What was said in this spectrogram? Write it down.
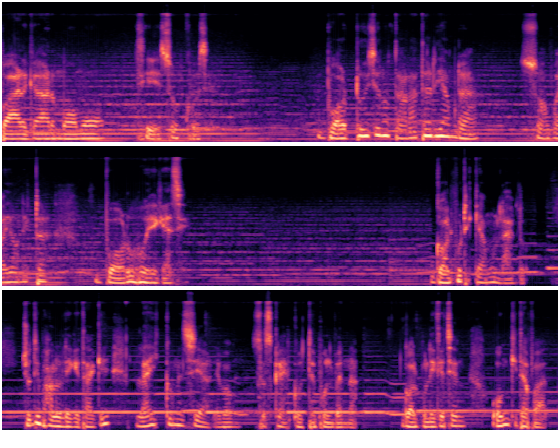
বার্গার মোমো, এসব খোঁজে। বড্ডই যেন তাড়াতাড়ি আমরা সবাই অনেকটা বড় হয়ে গেছে। গল্পটি কেমন লাগল? যদি ভালো লেগে থাকে লাইক কমেন্ট শেয়ার এবং সাবস্ক্রাইব করতে ভুলবেন না। গল্প লিখেছেন অঙ্কিতা পাল।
